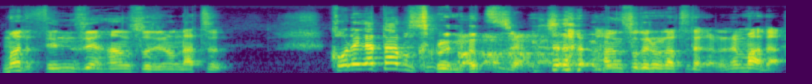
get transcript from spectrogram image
まだ全然半袖の夏これが多分それ夏じゃん。半袖の夏だからねまだ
